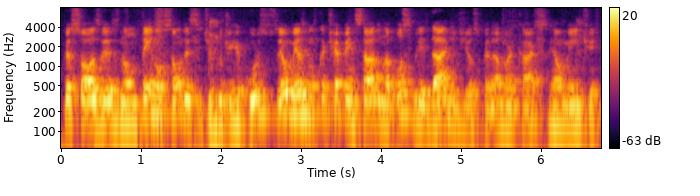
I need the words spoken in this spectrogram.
O pessoal às vezes não tem noção desse tipo de recursos. Eu mesmo nunca tinha pensado na possibilidade de hospedar no Archives. Realmente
